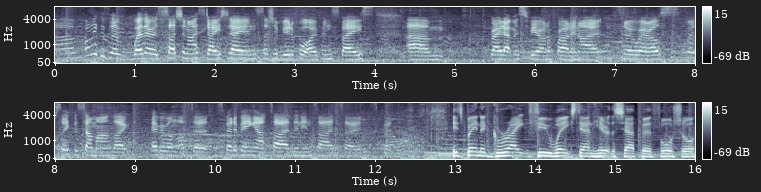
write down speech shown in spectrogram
Um, probably because the weather is such a nice day today and such a beautiful open space. Um, great atmosphere on a Friday night. It's nowhere else, especially for summer. Like everyone loves it. It's better being outside than inside, so it's good. It's been a great few weeks down here at the South Perth foreshore,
